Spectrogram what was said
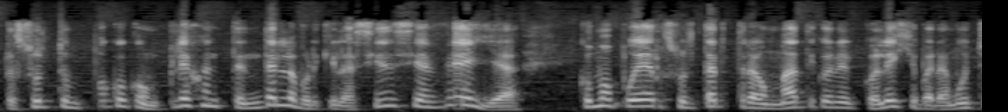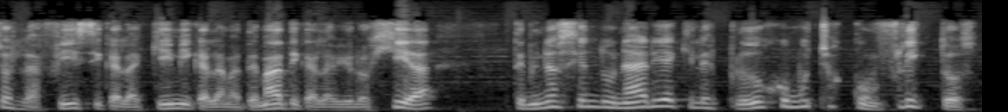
resulta un poco complejo entenderlo porque la ciencia es bella. ¿Cómo puede resultar traumático en el colegio? Para muchos la física, la química, la matemática, la biología terminó siendo un área que les produjo muchos conflictos.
